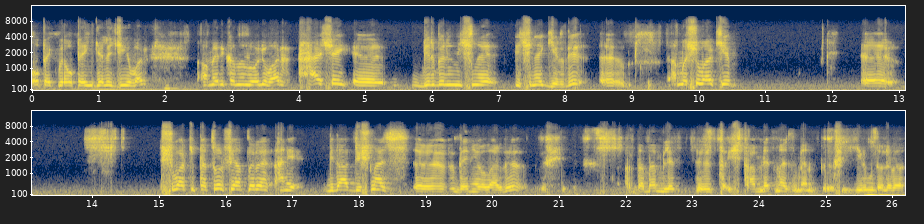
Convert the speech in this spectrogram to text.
OPEC ve OPEC'in geleceği var. Amerika'nın rolü var. Her şey e, birbirinin içine içine girdi. E, ama şu var ki e, şu var ki petrol fiyatları hani bir daha düşmez e, deniyorlardı. Hatta ben bile e, hiç tahmin etmezdim yani e, 20 dolara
